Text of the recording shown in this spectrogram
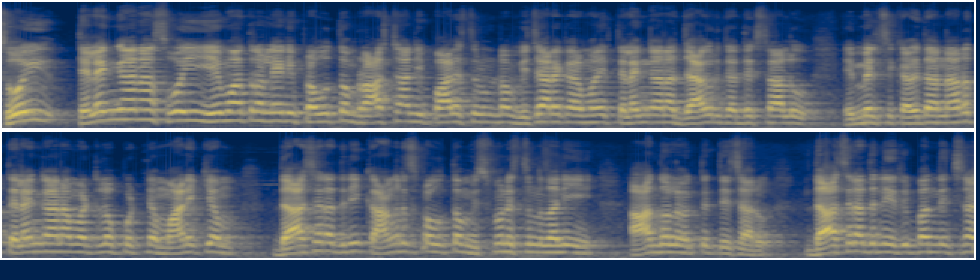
సోయి తెలంగాణ సోయి ఏమాత్రం లేని ప్రభుత్వం రాష్ట్రాన్ని పాలిస్తుండటం విచారకరమని తెలంగాణ జాగృతి అధ్యక్షురాలు ఎమ్మెల్సీ కవిత అన్నారు. తెలంగాణ మట్టిలో పుట్టిన మాణిక్యం దాశరథిని కాంగ్రెస్ ప్రభుత్వం విస్మరిస్తున్నదని ఆందోళన వ్యక్తం చేశారు. దాశరథిని నిర్బంధించిన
